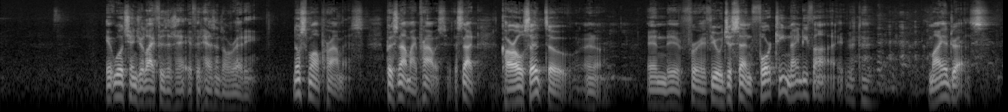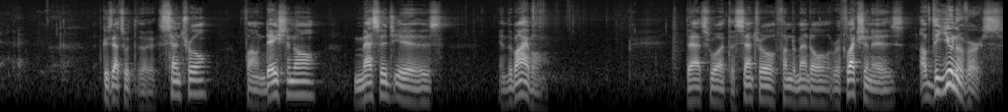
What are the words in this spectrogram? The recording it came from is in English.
it will change your life if it hasn't already. No small promise, but it's not my promise. It's not Carl said so, you know. And if, if you would just send 1495 my address, because that's what the central, foundational message is in the Bible. That's what the central, fundamental reflection is of the universe.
